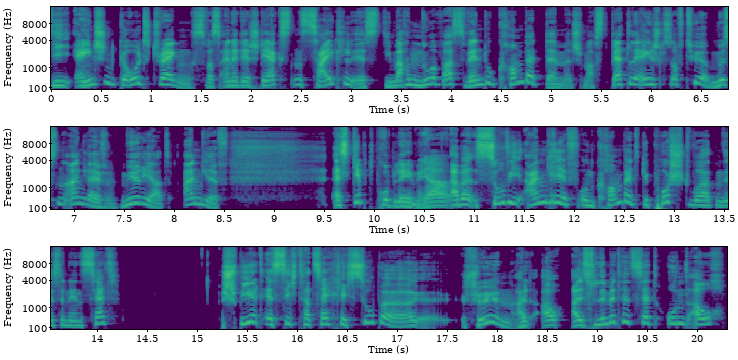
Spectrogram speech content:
Die Ancient Gold Dragons, was einer der stärksten Cycle ist, die machen nur was, wenn du Combat Damage machst. Battle Angels of Tür müssen angreifen. Myriad, Angriff. Es gibt Probleme, Ja. aber so wie Angriff und Combat gepusht worden ist in den Set, spielt es sich tatsächlich super äh, schön, halt auch als Limited Set und auch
